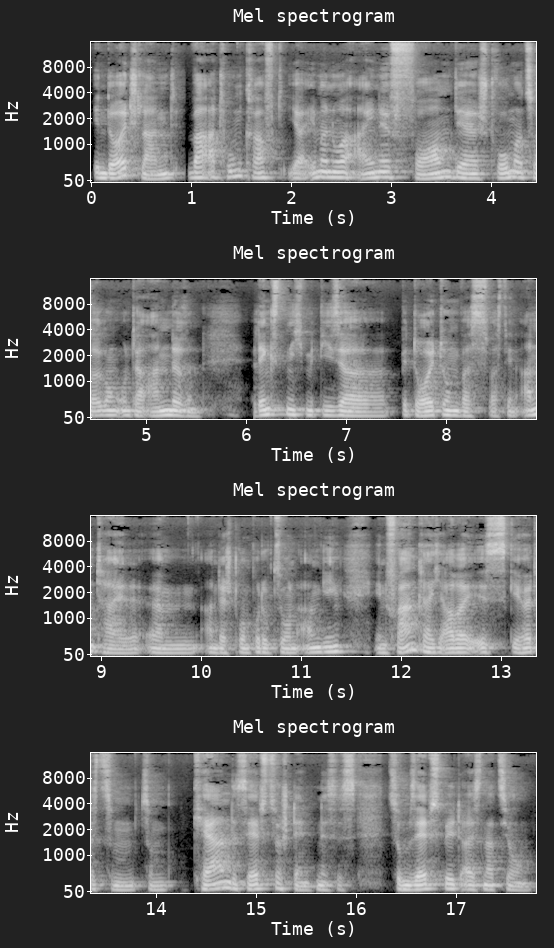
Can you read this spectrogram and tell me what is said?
in Deutschland war Atomkraft ja immer nur eine Form der Stromerzeugung unter anderen. Längst nicht mit dieser Bedeutung, was, was den Anteil ähm, an der Stromproduktion anging. In Frankreich aber ist, gehört es zum, zum Kern des Selbstverständnisses, zum Selbstbild als Nation.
